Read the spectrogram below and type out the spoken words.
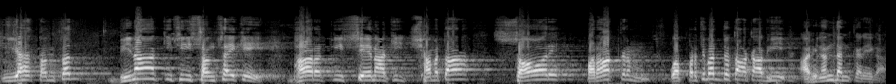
कि यह संसद बिना किसी संशय के भारत की सेना की क्षमता, शौर्य, पराक्रम व प्रतिबद्धता का भी अभिनंदन करेगा।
